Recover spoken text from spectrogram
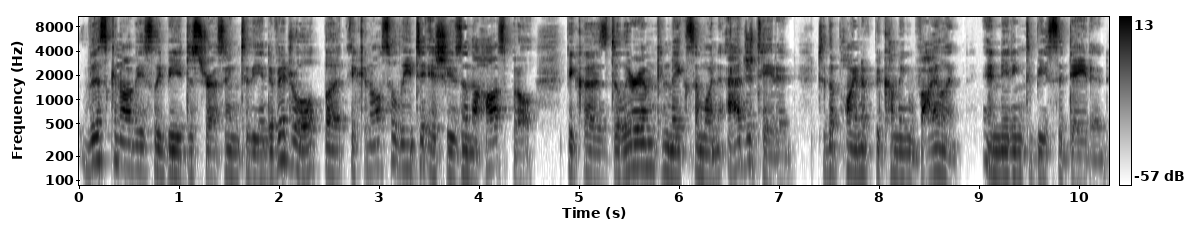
This can obviously be distressing to the individual, but it can also lead to issues in the hospital because delirium can make someone agitated to the point of becoming violent and needing to be sedated.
